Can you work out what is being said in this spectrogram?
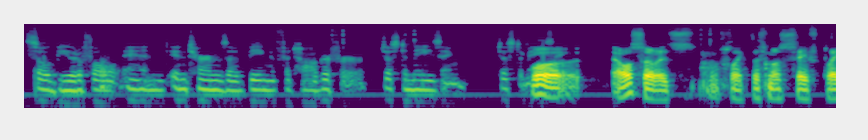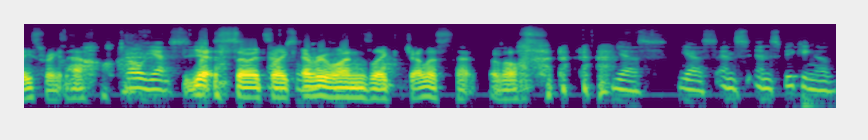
so beautiful. And in terms of being a photographer, just amazing. Just amazing. Well, also it's like the most safe place right now. Oh, yes, Yeah, yes, so it's like everyone's like jealous that of us. Yes, yes. And and speaking of,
